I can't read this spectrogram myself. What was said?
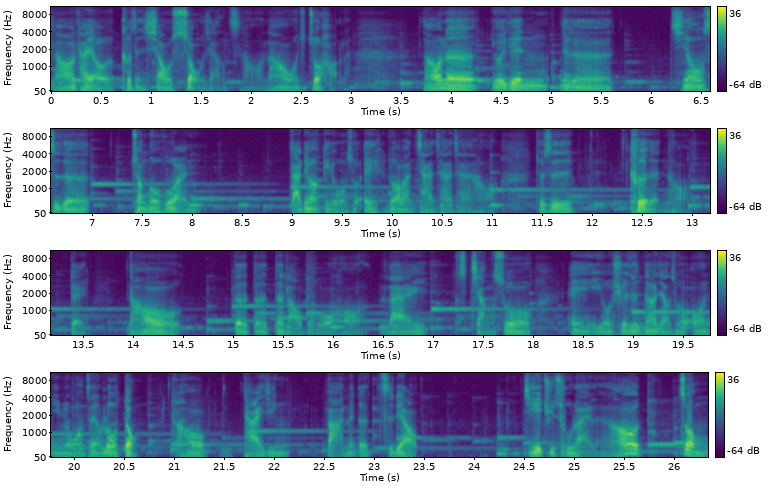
然后他有课程销售这样子哈，然后我就做好了。然后呢，有一天那个行销公司的窗口忽然打电话给我说：“哎，陆老板，惨惨惨哈，就是客人哈，对，然后的的的老婆哈来讲说，哎，有学生跟他讲说，哦，你们网站有漏洞，然后他已经。”把那个资料截取出来了，然后这种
